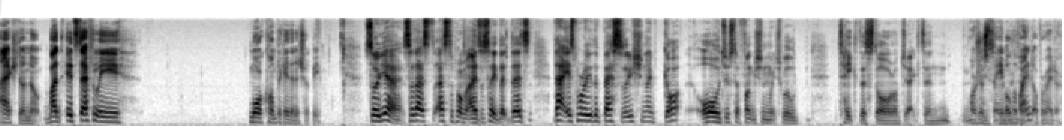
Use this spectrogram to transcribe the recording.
I actually don't know, but it's definitely more complicated than it should be. So yeah, so that's that's the problem. As I say, that there's that is probably the best solution I've got, or just a function which will take the store object and Or just Babel the bind operator.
